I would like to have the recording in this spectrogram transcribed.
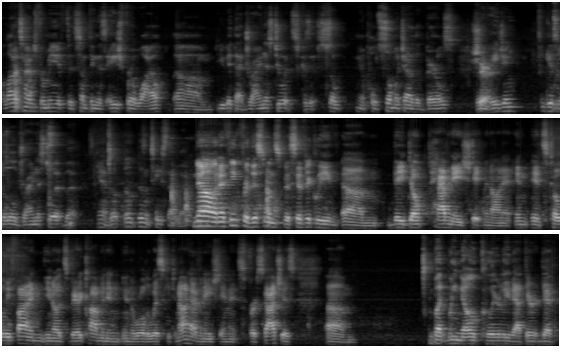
a lot of times for me, if it's something that's aged for a while, um, you get that dryness to it because it's so you know pulled so much out of the barrels. Sure. aging it gives it a little dryness to it, but yeah, don't, don't, doesn't taste that way. No, and I think for this one specifically, um, they don't have an age statement on it, and it's totally fine. You know, it's very common in, in the world of whiskey to not have an age statement for scotches. Um, but we know clearly that they're that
